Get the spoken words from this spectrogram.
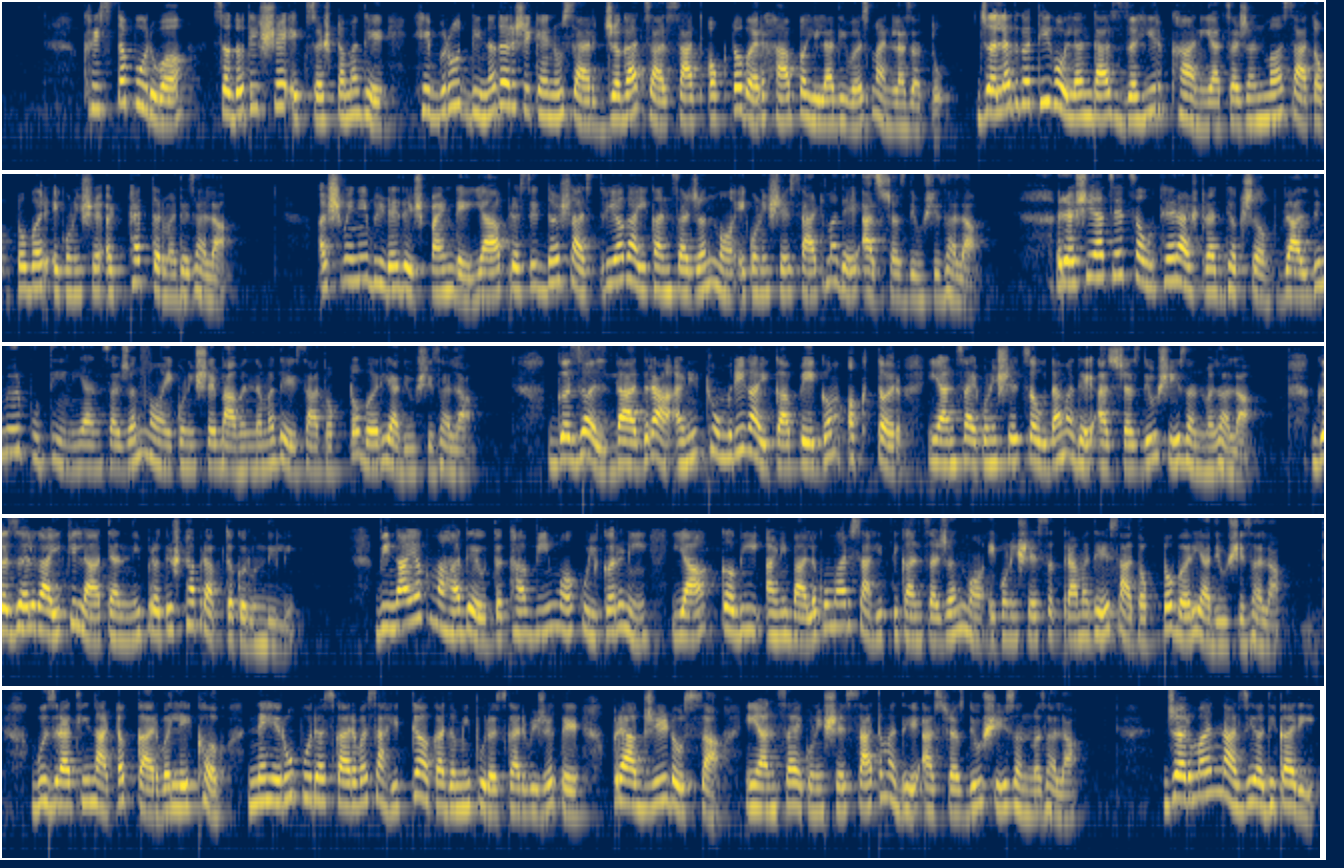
ख्रिस्तपूर्व सदोतीसशे एकसष्टमध्ये हिब्रू दिनदर्शिकेनुसार जगाचा सात ऑक्टोबर हा पहिला दिवस मानला जातो. जलदगती गोलंदाज जहीर खान याचा जन्म सात ऑक्टोबर एकोणीसशे अठ्ठ्याहत्तरमध्ये झाला. अश्विनी भिडे देशपांडे या प्रसिद्ध शास्त्रीय गायिकांचा जन्म एकोणीसशे साठमध्ये आजच्याच दिवशी झाला. रशियाचे चौथे राष्ट्राध्यक्ष व्लादिमीर पुतीन यांचा जन्म एकोणीसशे बावन्नमध्ये सात ऑक्टोबर या दिवशी झाला. गझल दादरा आणि ठुमरी गायिका बेगम अख्तर यांचा एकोणीसशे चौदामध्ये आजच्याच दिवशी जन्म झाला. गझल गायिकीला त्यांनी प्रतिष्ठा प्राप्त करून दिली. विनायक महादेव तथा वि. म. कुलकर्णी या कवी आणि बालकुमार साहित्यिकांचा जन्म एकोणीसशे सतरामध्ये सात ऑक्टोबर या दिवशी झाला. गुजराती नाटककार व लेखक नेहरू पुरस्कार व साहित्य अकादमी पुरस्कार विजेते प्रागजी डोस्सा यांचा एकोणीसशे सातमध्ये आजच्याच दिवशी जन्म झाला. जर्मन नाझी अधिकारी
